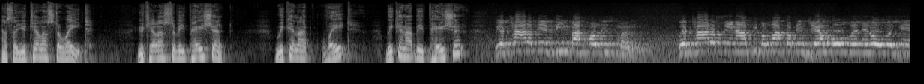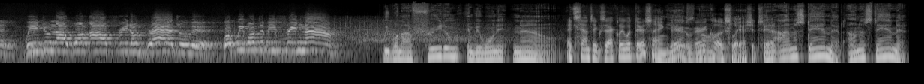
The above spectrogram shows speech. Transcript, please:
And so you tell us to wait. You tell us to be patient. We cannot wait. We cannot be patient. We are tired of being beaten by policemen. We're tired of seeing our people locked up in jail over and over again. We do not want our freedom gradually, but we want to be free now. We want our freedom and we want it now. It sounds exactly what they're saying. Yes, very, very no. closely, I should say. And I understand that. I understand that.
